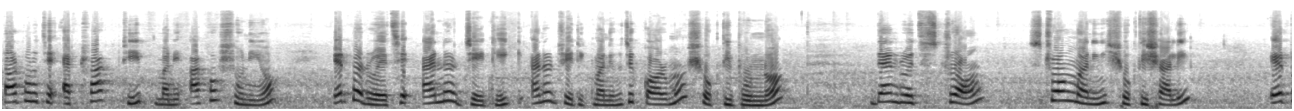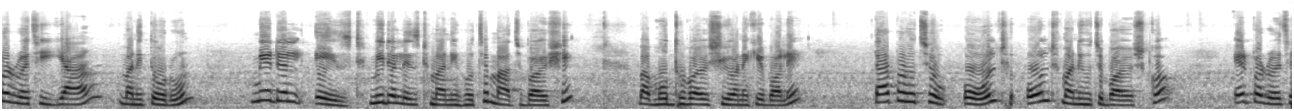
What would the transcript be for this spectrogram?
তারপর হচ্ছে অ্যাট্রাকটিভ মানে আকর্ষণীয়। এরপর রয়েছে এনার্জেটিক এনার্জেটিক মানে হচ্ছে কর্ম শক্তিপূর্ণ দেন রয়েছে স্ট্রং স্ট্রং মানে শক্তিশালী। এরপর রয়েছে ইয়াং মানে তরুণ। মিডল এজড মিডল এজড মানে হচ্ছে মাঝবয়সী বা মধ্যবয়সী অনেকে বলে। তারপর হচ্ছে ওল্ড ওল্ড মানে হচ্ছে বয়স্ক। এরপর রয়েছে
